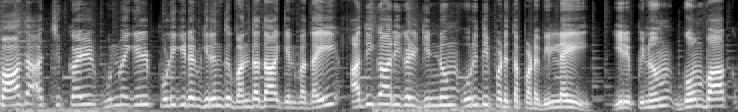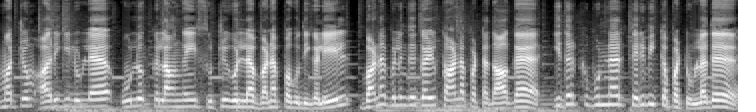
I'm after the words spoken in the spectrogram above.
பாத அச்சுக்கள் உண்மையில் புலியிடம் இருந்து வந்ததா என்பதை அதிகாரிகள் இன்னும் உறுதிப்படுத்தப்படவில்லை. இருப்பினும் கோம்பாக் மற்றும் அருகிலுள்ள உலுக்கலாங்கை சுற்றியுள்ள வனப்பகுதிகளில் வனவிலங்குகள் காணப்பட்டதாக இதற்கு முன்னர் தெரிவிக்கப்பட்டுள்ளது.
